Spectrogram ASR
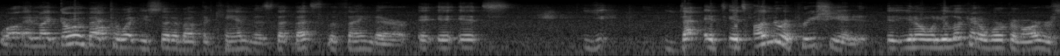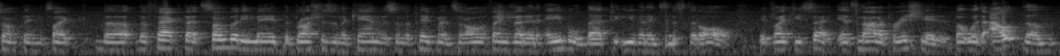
Well, and like going back to what you said about the canvas, that that's the thing there. It, it, it's you, that it's it's underappreciated. It- you know, when you look at a work of art or something, it's like the the fact that somebody made the brushes and the canvas and the pigments and all the things that enabled that to even exist at all. It's like you say, it's not appreciated. But without them,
